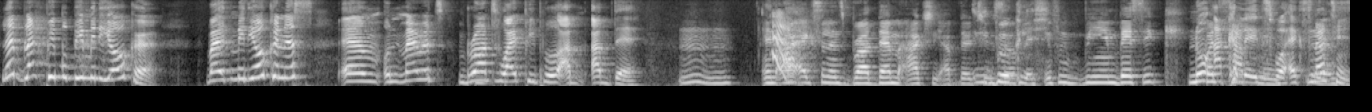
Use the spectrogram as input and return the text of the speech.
Let black people be mediocre. Weil Mediocreness ähm, und Merit brought white people up, up there. And our excellence brought them actually up there too. Wirklich. So if we being basic, No accolades happening? for excellence. Nothing.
